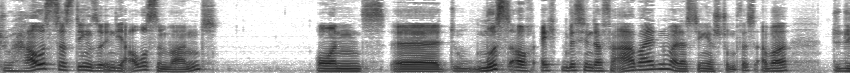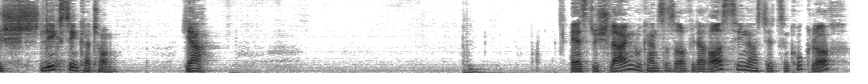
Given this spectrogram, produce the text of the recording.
Du haust das Ding so in die Außenwand und äh, du musst auch echt ein bisschen dafür arbeiten, weil das Ding ja stumpf ist, aber du durchschlägst den Karton. Ja. Er ist durchschlagen, du kannst es auch wieder rausziehen, hast jetzt ein Guckloch.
